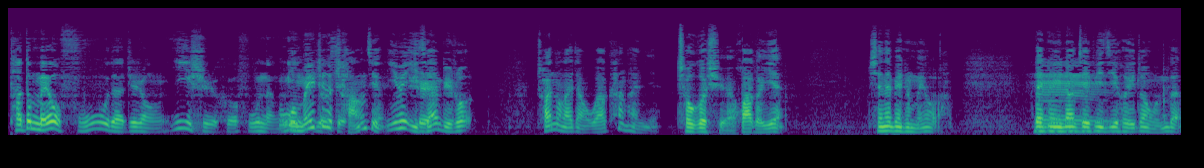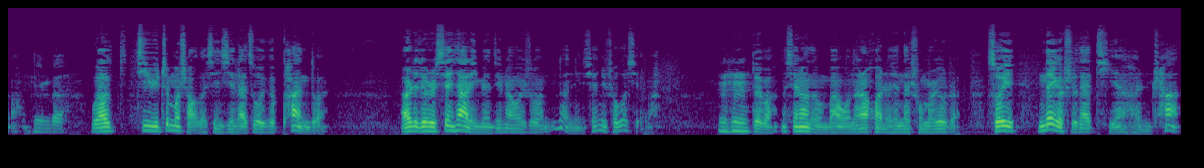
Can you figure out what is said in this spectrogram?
他都没有服务的这种意识和服务能力，我没这个场景，因为以前比如说传统来讲，我要看看你抽个血、化个验，现在变成没有了，变成一张嗯 JPG 和一段文本了。明白。我要基于这么少的信息来做一个判断，而且就是线下里面经常会说，那你先去抽个血吧，嗯哼，对吧？那线上怎么办？我能让患者现在出门右转，所以那个时代体验很差。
